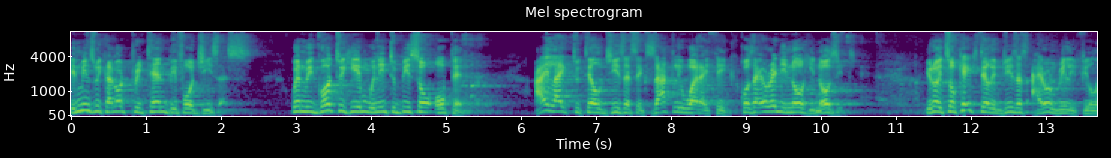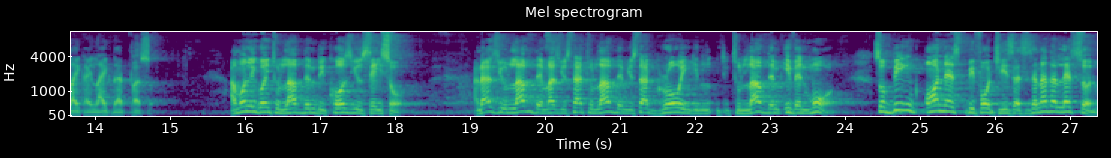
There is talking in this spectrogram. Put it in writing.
It means we cannot pretend before Jesus. When we go to Him, we need to be so open. I like to tell Jesus exactly what I think because I already know He knows it. You know, it's okay to tell Him, Jesus, I don't really feel like I like that person. I'm only going to love them because you say so. And as you love them, as you start to love them, you start growing in, to love them even more. So being honest before Jesus is another lesson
